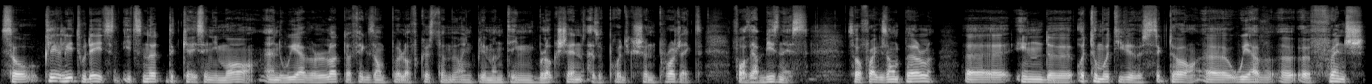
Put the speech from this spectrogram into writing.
So clearly today it's it's not the case anymore, and we have a lot of example of customer implementing blockchain as a production project for their business. So for example, uh, in the automotive sector, uh, we have a, a French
